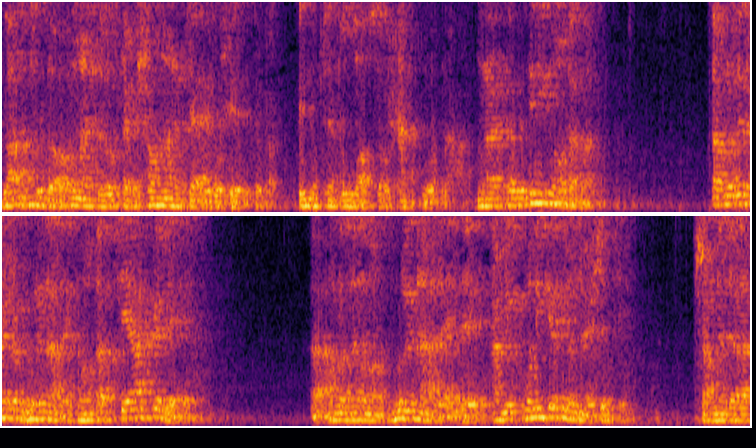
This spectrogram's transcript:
লাঞ্ছিত, অপমানিত লোকটাকে সম্মানের চেয়ারে বসিয়ে দিতে পারেন। তিনি হচ্ছেন আল্লাহ সুবহানাহু ওয়া রাখতে হবে তিনি ক্ষমতার মালিক তো আমরা যেন এটা ভুলে না যাই ক্ষমতার চেয়ার পেলে আমরা যেন ভুলে না যাই যে আমি ক্ষণিকের জন্য এসেছি। সামনে যারা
